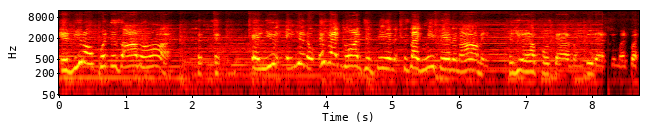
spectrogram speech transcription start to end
if you don't put this armor on, and you and you know, it's like going to being it's like me being in the army. Because you Air Force guys don't do that too much. But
